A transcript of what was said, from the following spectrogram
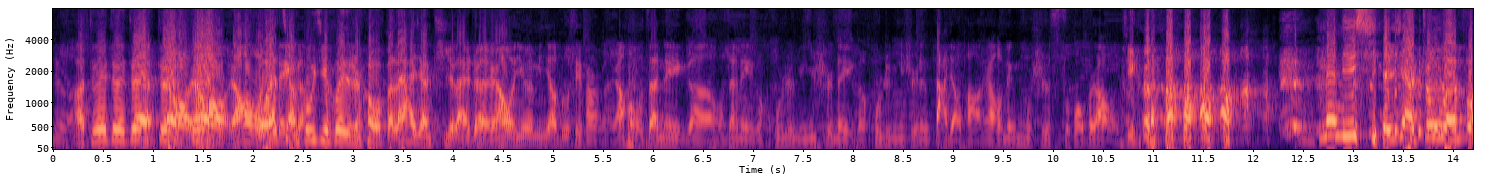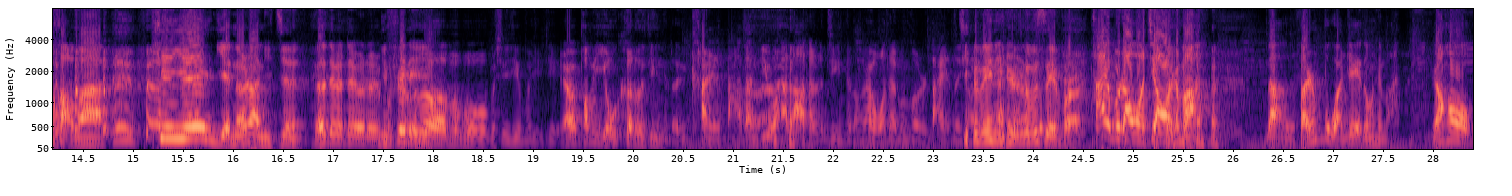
对吧？啊，对对对对，然后然后然后我在讲共济会的时候，我本来还想提来对，着。然后我英文名叫 Lucifer 嘛，然后我在那个我在那个胡志明市那个胡志明市那个大教堂，然后那个牧师死活不让我进。那你写一下中文不好吗？拼音也能让你进。呃，对对对你非得不不不，我不许进，不许进。然后旁边游客都进去了，你看人打扮比我还邋遢的进去了，然后我在门口是大眼的。因为你是 Lucifer，他也不知道我叫什么。那反正不管这些东西嘛，然后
